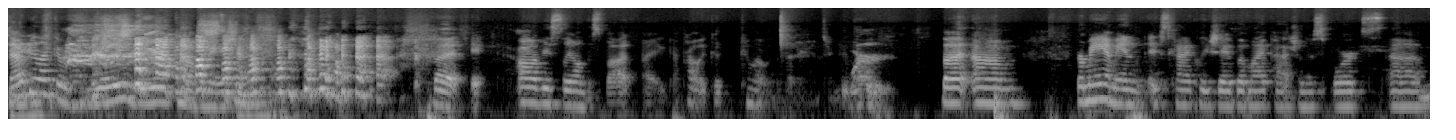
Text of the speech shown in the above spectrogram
that would be like a really weird combination. but it, obviously, on the spot, I, I, probably could come up with a better answer. Word. But um, for me, I mean, it's kind of cliche, but my passion is sports. Um,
